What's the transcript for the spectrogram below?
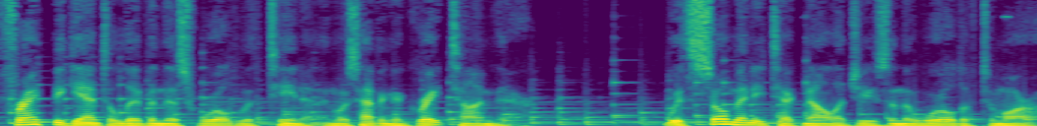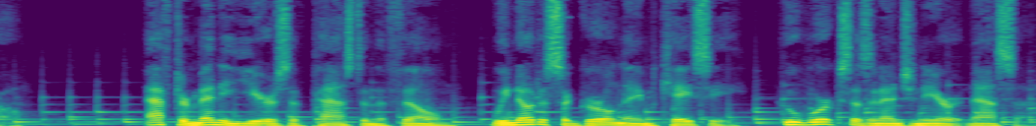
Frank began to live in this world with Tina and was having a great time there. With so many technologies in the world of tomorrow. After many years have passed in the film, we notice a girl named Casey, who works as an engineer at NASA.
